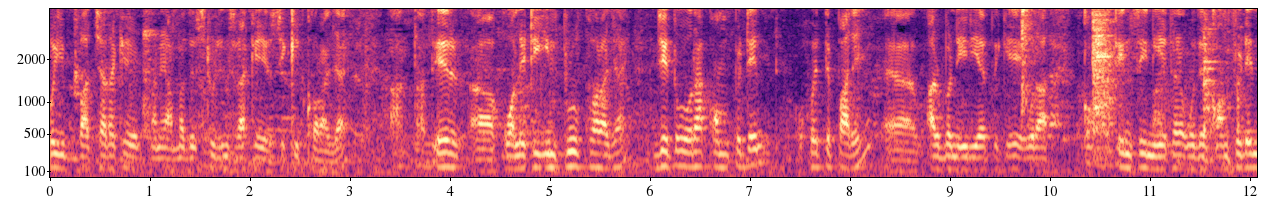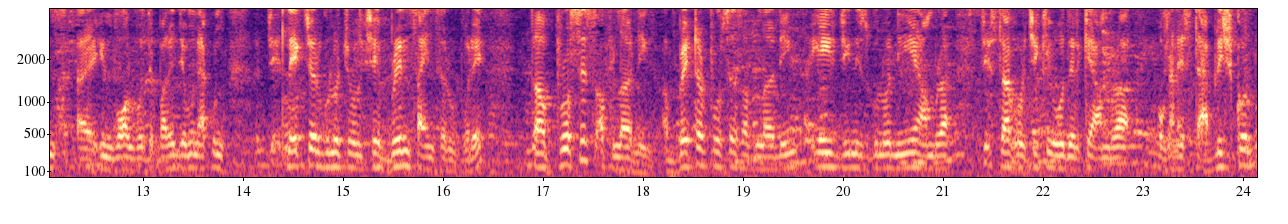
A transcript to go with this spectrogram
ওই বাচ্চারাকে মানে আমাদের স্টুডেন্টসরাকে শিক্ষিত করা যায় আর তাদের কোয়ালিটি ইমপ্রুভ করা যায়, যেহেতু ওরা কম্পিটেন্ট হতে পারে আরবান এরিয়া থেকে ওরা কম্পিটেন্সি নিয়ে তারা ওদের কনফিডেন্স ইনভলভ হতে পারে। যেমন এখন যে লেকচারগুলো চলছে ব্রেন সায়েন্সের উপরে the process of learning better process of learning এই জিনিসগুলো নিয়ে আমরা চেষ্টা করছি কি ওদেরকে আমরা ওখানে স্ট্যাবলিশ করব।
